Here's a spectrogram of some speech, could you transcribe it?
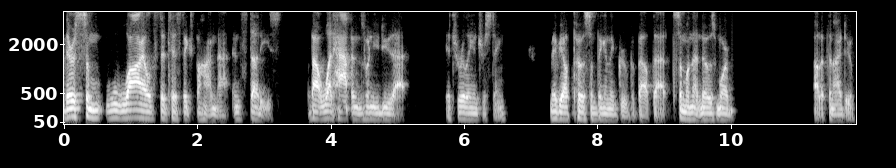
there's some wild statistics behind that and studies about what happens when you do that. It's really interesting. Maybe I'll post something in the group about that. Someone that knows more about it than I do.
